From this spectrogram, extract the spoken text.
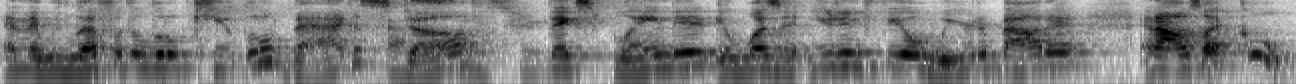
And then we left with a little cute little bag of so stuff. sweet. they explained it. It wasn't, you didn't feel weird about it. And I was like, cool.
